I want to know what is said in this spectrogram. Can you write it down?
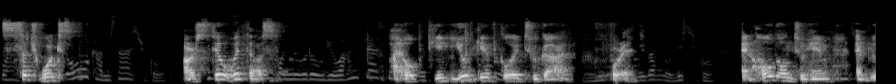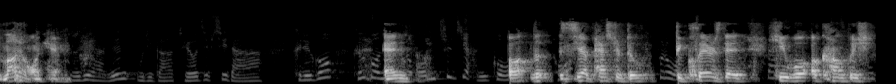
Such works are still with us. I hope you give glory to God for it and hold on to Him and rely on Him. And uh, the senior pastor de- declares that he will accomplish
